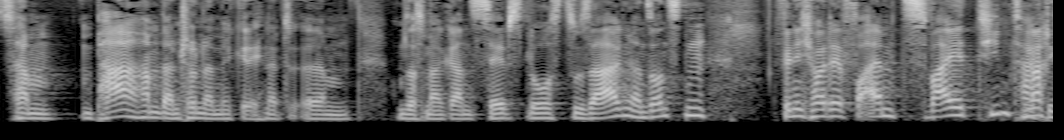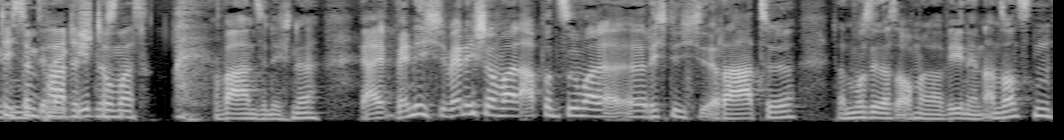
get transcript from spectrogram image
es haben ein paar haben dann schon damit gerechnet, ähm, um das mal ganz selbstlos zu sagen. Ansonsten finde ich heute vor allem zwei Teamtaktiken. Mach dich sympathisch, Thomas. Wahnsinnig, ne? Ja, wenn ich, wenn ich schon mal ab und zu mal äh, richtig rate, dann muss ich das auch mal erwähnen. Ansonsten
